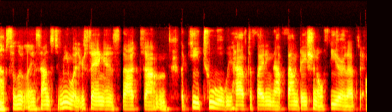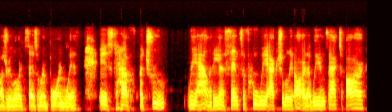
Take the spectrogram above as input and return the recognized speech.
Absolutely. Sounds to me what you're saying is that um, the key tool we have to fighting that foundational fear that Audre Lorde says we're born with is to have a true reality, a sense of who we actually are, that we in fact are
